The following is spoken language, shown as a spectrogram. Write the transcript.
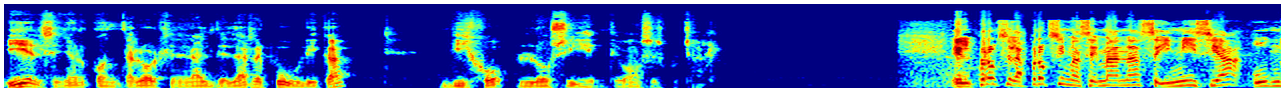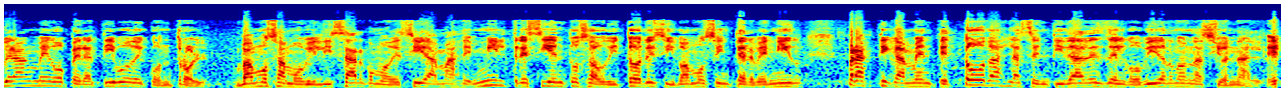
Y el señor Contralor General de la República dijo lo siguiente, vamos a escucharlo. El la próxima semana se inicia un gran mega operativo de control. Vamos a movilizar, como decía, a más de 1.300 auditores y vamos a intervenir prácticamente todas las entidades del gobierno nacional. Eh,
